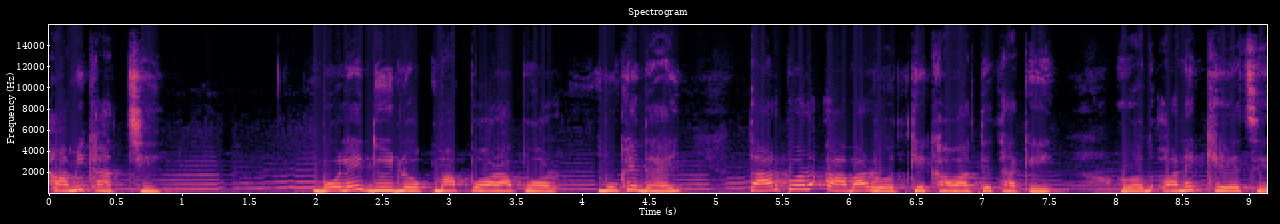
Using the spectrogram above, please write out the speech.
আমি খাচ্ছি। বলেই দুই লোক মা পড়া পর মুখে দেয়। তারপর আবার রোদকে খাওয়াতে থাকে। রোদ অনেক খেয়েছে।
